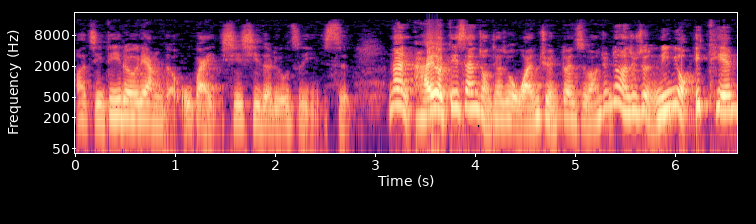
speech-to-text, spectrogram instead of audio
啊极低热量的五百 CC 的流质饮食。那还有第三种叫做完全断食法，就这样，就是你有一天，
